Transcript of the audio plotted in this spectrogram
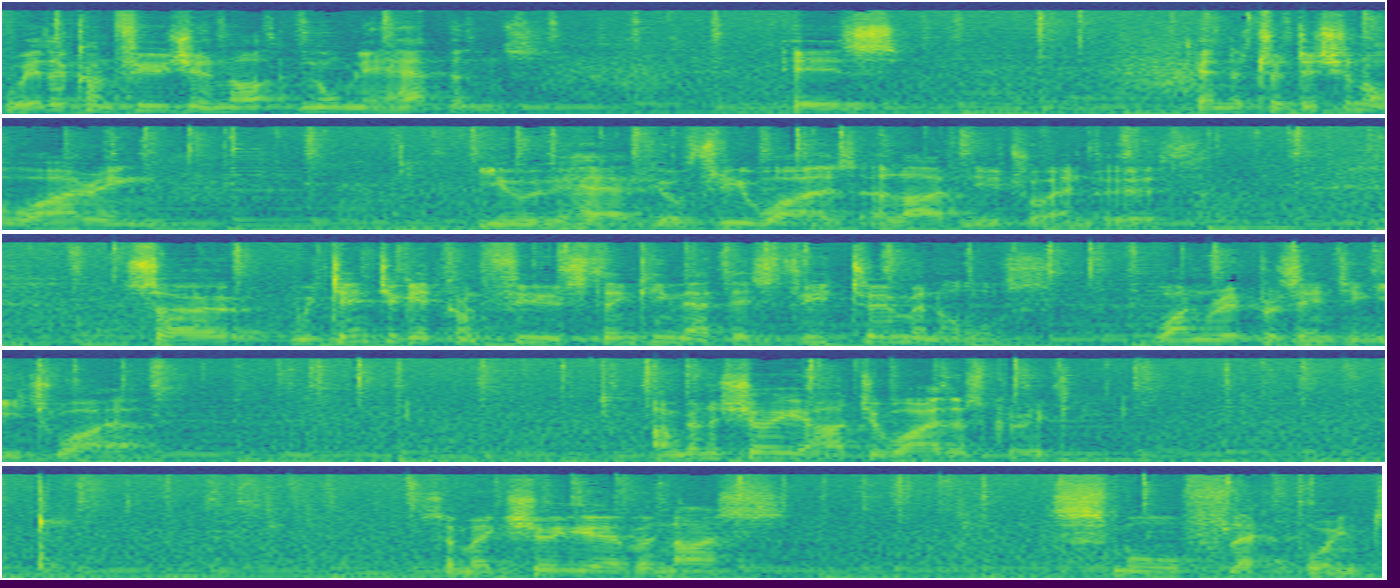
Where the confusion normally happens is in the traditional wiring you have your three wires, alive, neutral and earth. So we tend to get confused thinking that there's three terminals, one representing each wire. I'm going to show you how to wire this correctly. So make sure you have a nice small flat point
